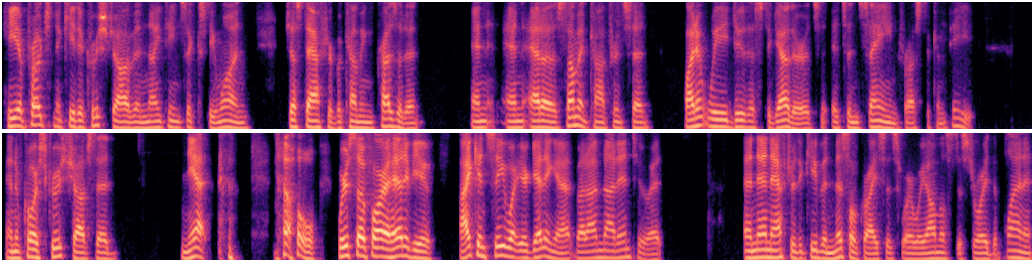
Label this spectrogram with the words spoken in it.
He approached Nikita Khrushchev in 1961, just after becoming president, and, and at a summit conference said, why don't we do this together? It's, it's insane for us to compete. And of course, Khrushchev said, Niet, no, we're so far ahead of you. I can see what you're getting at, but I'm not into it. And then after the Cuban Missile Crisis, where we almost destroyed the planet,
